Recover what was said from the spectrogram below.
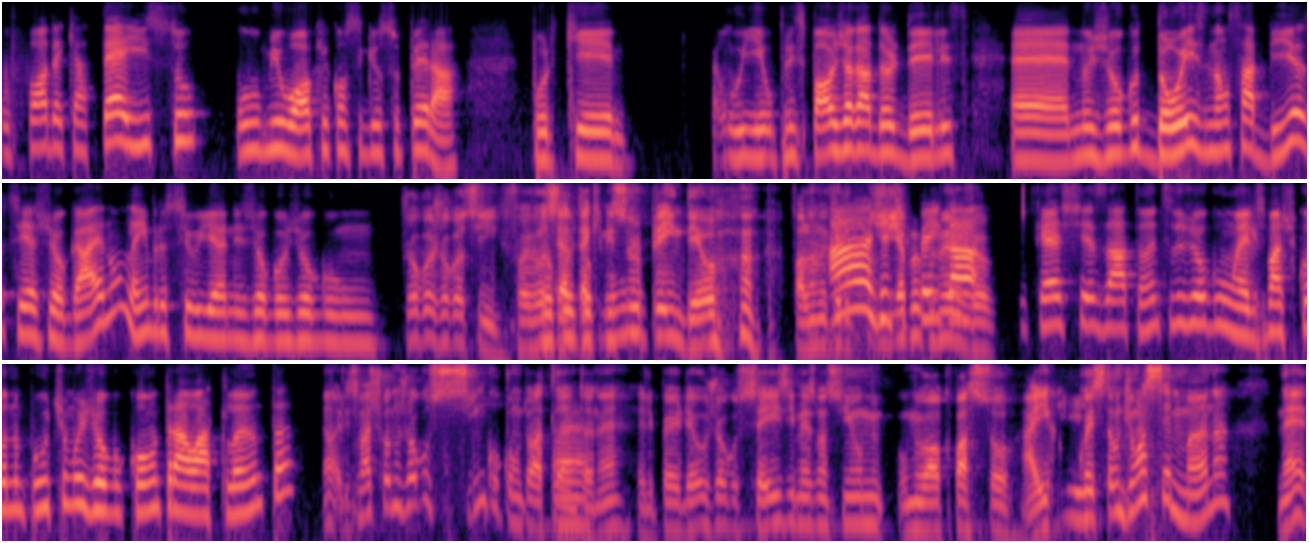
o foda é que até isso o Milwaukee conseguiu superar. Porque o, o principal jogador deles é, no jogo 2 não sabia se ia jogar. Eu não lembro se o Yannis jogou o jogo 1. Um. Jogou, jogou sim. Foi você jogou até que me surpreendeu falando que ah, ele ia pro primeiro a, jogo. O cast exato, antes do jogo 1. Um. Ele se machucou no último jogo contra o Atlanta. Não, ele se machucou no jogo 5 contra o Atlanta, é. né? Ele perdeu o jogo 6 e mesmo assim o, o Milwaukee passou. Aí, e... questão de uma semana, né,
